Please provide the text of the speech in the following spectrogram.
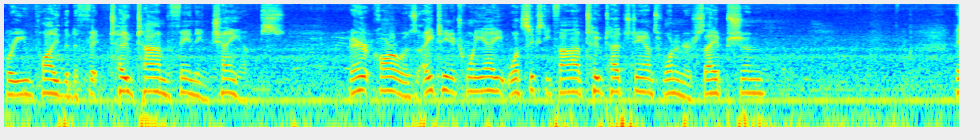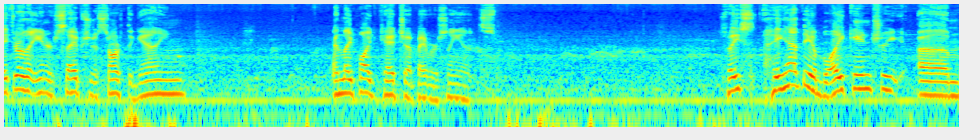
where you played the def- two-time defending champs. Derek Carr was 18 to 28, 165, two touchdowns, one interception. They threw the interception to start the game, and they played catch up ever since. So he's, he had the Blake injury um,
